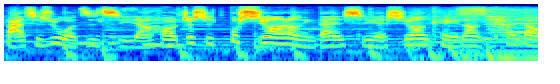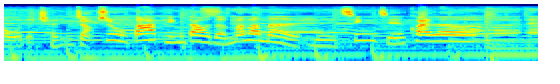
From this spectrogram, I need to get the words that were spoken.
把持住我自己然后就是不希望让你担心也希望可以让你看到我的成长。祝八频道的妈妈们母亲节快乐！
